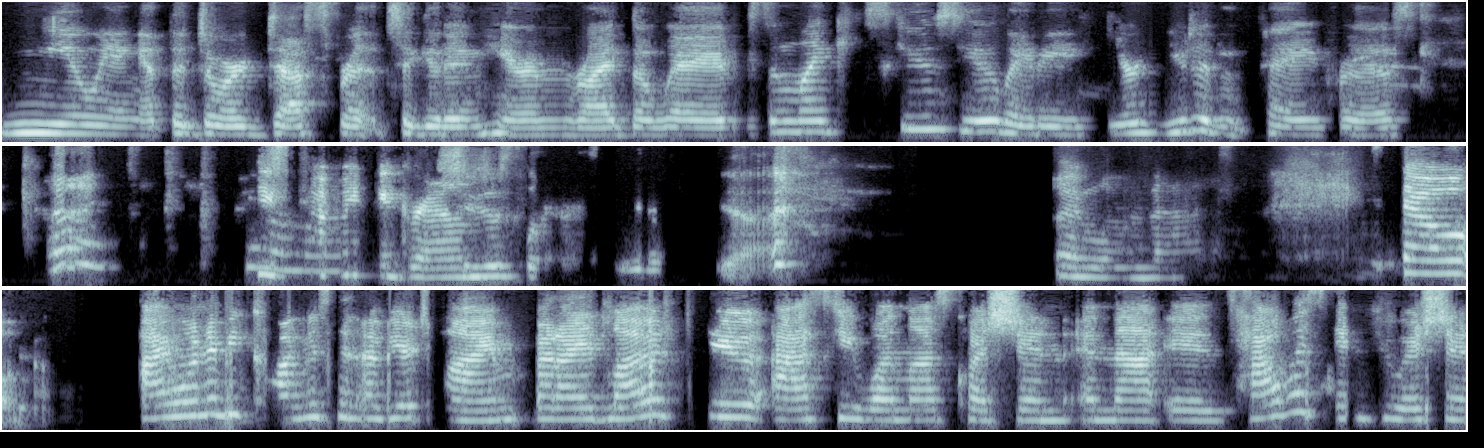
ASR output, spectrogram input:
mewing at the door, desperate to get in here and ride the waves. And like, excuse you, lady, you're you didn't pay for this. He's coming to ground. She just like, yeah. I love that. So I want to be cognizant of your time, but I'd love to ask you one last question, and that is how has intuition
